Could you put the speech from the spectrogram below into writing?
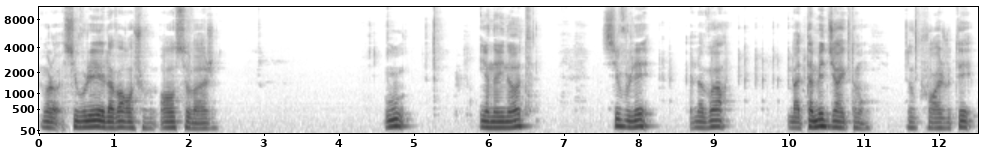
Voilà, si vous voulez l'avoir en, en sauvage. Ou il y en a une autre. Si vous voulez l'avoir bah, tamé directement. Donc vous rajoutez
